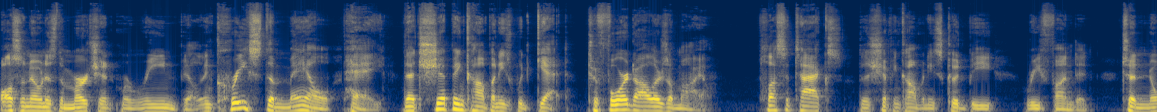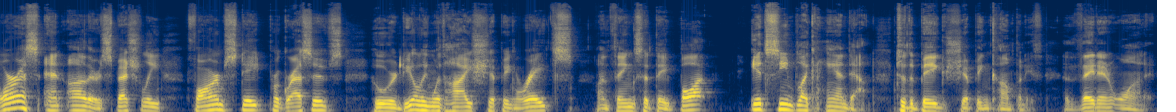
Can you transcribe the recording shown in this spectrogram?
also known as the Merchant Marine Bill. It increased the mail pay that shipping companies would get to $4 a mile, plus a tax the shipping companies could be refunded. To Norris and others, especially farm state progressives who were dealing with high shipping rates on things that they bought, it seemed like a handout to the big shipping companies. They didn't want it.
